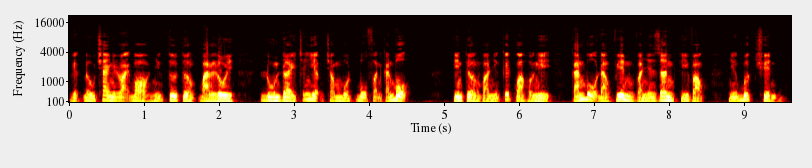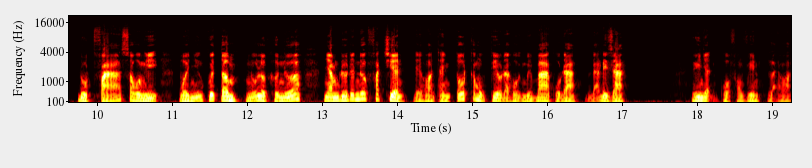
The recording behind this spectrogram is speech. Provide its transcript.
việc đấu tranh loại bỏ những tư tưởng bàn lùi, đùn đẩy trách nhiệm trong một bộ phận cán bộ. Tin tưởng vào những kết quả hội nghị, cán bộ đảng viên và nhân dân kỳ vọng những bước chuyển đột phá sau hội nghị với những quyết tâm, nỗ lực hơn nữa nhằm đưa đất nước phát triển để hoàn thành tốt các mục tiêu Đại hội 13 của Đảng đã đề ra. Ghi nhận của phóng viên Lại Hoa.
